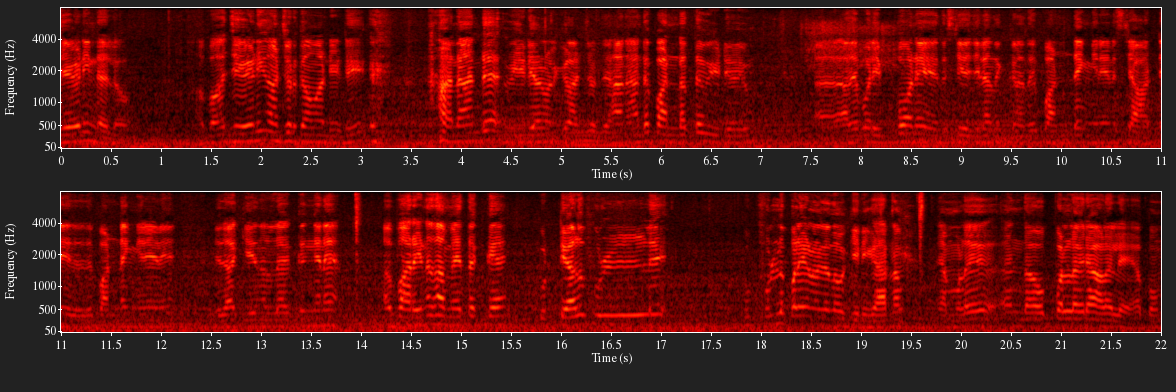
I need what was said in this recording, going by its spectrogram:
ജേണി ഉണ്ടല്ലോ. അപ്പൊ ആ ജേണി കാണിച്ചു കൊടുക്കാൻ വേണ്ടിയിട്ട് ഹനാന്റെ വീഡിയോ ആണ് ഓൾക്ക് കാണിച്ചു കൊടുത്തത്. ഹനാന്റെ പണ്ടത്തെ വീഡിയോയും അതേപോലെ ഇപ്പോ ആണ് ഏത് സ്റ്റേജിലാണ് നിൽക്കുന്നത് പണ്ട് എങ്ങനെയാണ് സ്റ്റാർട്ട് ചെയ്തത്? പണ്ട് എങ്ങനെയാണ് ഇതാക്കിയെന്നുള്ളതൊക്കെ ഇങ്ങനെ അത് പറയുന്ന സമയത്തൊക്കെ കുട്ടികൾ ഫുള്ള് ഫുള്ള് ഇപ്പോഴാണല്ലോ നോക്കിയിനി. കാരണം നമ്മൾ എന്താ ഒപ്പമുള്ള ഒരാളല്ലേ. അപ്പം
